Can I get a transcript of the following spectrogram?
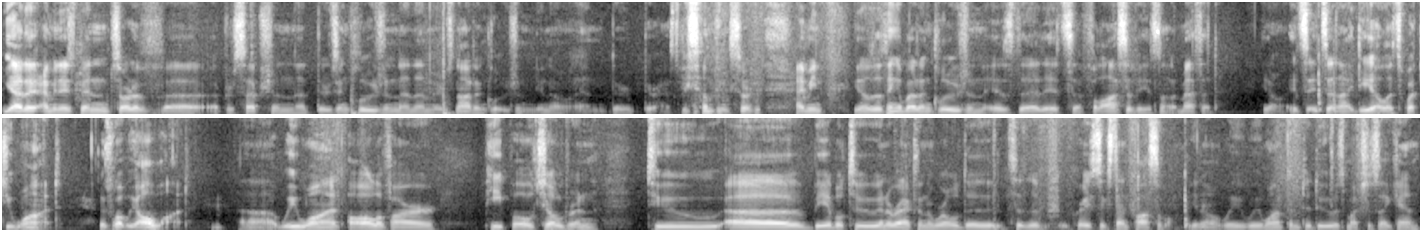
Yeah, there, I mean, there's been sort of uh, a perception that there's inclusion and then there's not inclusion, you know, and there there has to be something sort of. I mean, you know, the thing about inclusion is that it's a philosophy; it's not a method. You know, it's it's an ideal. It's what you want. It's what we all want. Uh, we want all of our people, children, to uh, be able to interact in the world to, to the greatest extent possible. You know, we, we want them to do as much as they can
